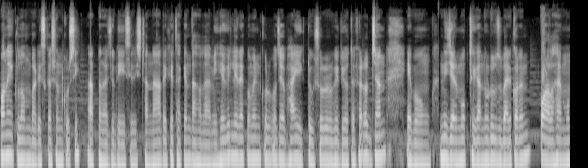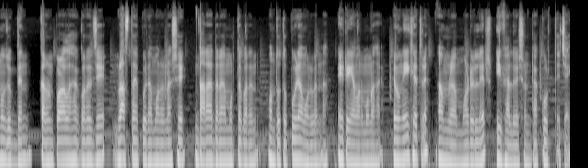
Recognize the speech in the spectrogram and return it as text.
অনেক লম্বা ডিসকাশন করছি। আপনারা যদি এই সিরিজটা না দেখে থাকেন, তাহলে আমি হেভিলি রেকমেন্ড করব যে ভাই, একটু শুরুর ভিডিওতে ফেরত যান। এবং নিজের মুখ থেকে নুডলস বের করেন। পড়ালেখায় মনোযোগ দেন, কারণ পড়ালেখা করে যে রাস্তায় পইরা মরে না, সে দাঁড়ায় দাঁড়ায় মরতে পারেন, অন্তত পইরা মরবেন না, এটাই আমার মনে হয়। এবং এই ক্ষেত্রে আমরা মডেলের ইভ্যালুয়েশনটা করতে চাই।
